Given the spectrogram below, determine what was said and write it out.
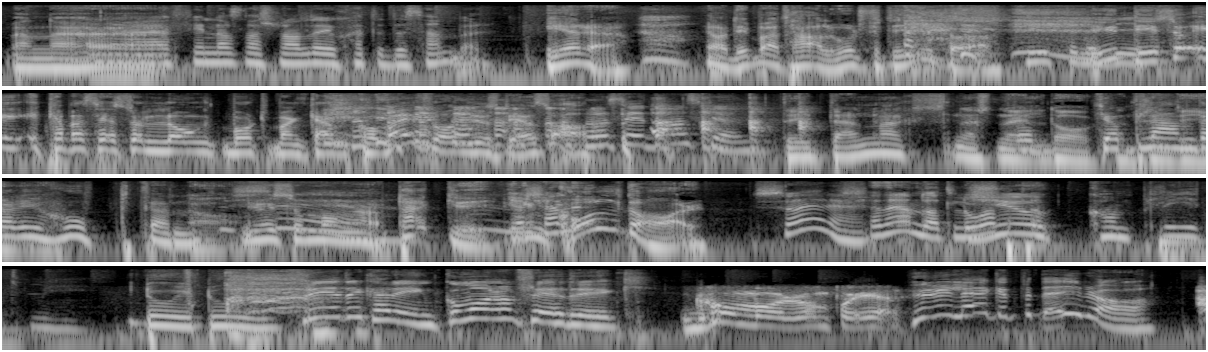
Men Eh, Finlands nationaldag är 6 december. Är det? Ja, det är bara ett halvår för tidigt då. Det är, det är så, eh, kan man säga så långt bort man kan komma ifrån just det jag sa. Vad säger dansken? Det är Danmarks nationaldag. Jag blandar ihop den. Ni är så många. Tack Gry. Vilken känner- koll du har. Så är det. Känner ändå att låten... You complete me. doj, doj. Fredrik har ringt. God morgon Fredrik. God morgon på er. Hur är läget med dig då? Ja,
